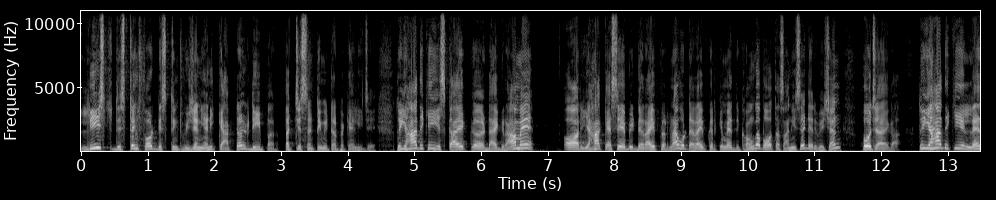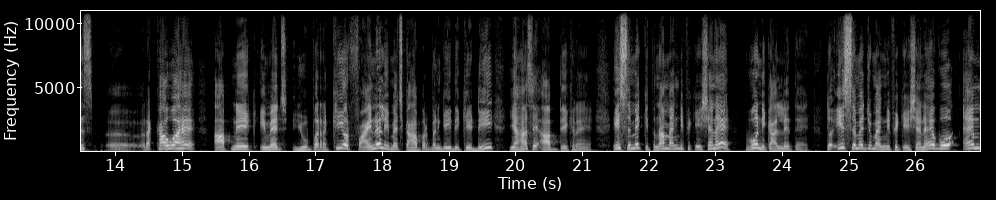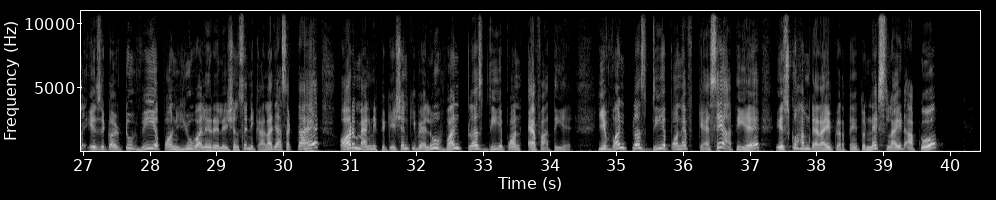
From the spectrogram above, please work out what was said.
Least distinct for distinct vision, यानी कैपिटल डी पर 25 सेंटीमीटर पर कह लीजिए। तो यहाँ देखिए, इसका एक डायग्राम है और यहाँ कैसे अभी डेराइव करना है, वो डेराइव करके मैं दिखाऊँगा, बहुत आसानी से डेरिवेशन हो जाएगा। तो यहाँ देखिए लेंस रखा हुआ है। आपने एक इमेज यू पर रखी और फाइनल इमेज कहाँ पर बन गई? देखिए डी यहाँ से आप देख रहे हैं। इस समय कितना मैग्निफिकेशन है, वो निकाल लेते हैं। तो इस समय जो मैग्निफिकेशन है, वो m is equal to V upon U वाले रिलेशन से निकाला जा सकता है और मैग्निफिकेशन की value one plus D upon F आती है। ये one plus D upon F कैसे आती है, इसको हम डेराइव करते हैं। तो नेक्स्ट स्लाइड आपको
